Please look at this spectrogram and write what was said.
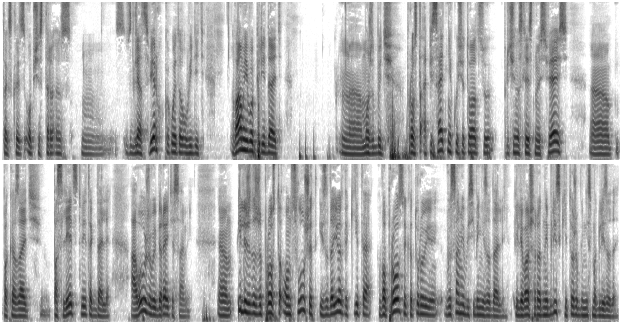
так сказать, общий стар... взгляд сверху какой-то увидеть, вам его передать, а, может быть, просто описать некую ситуацию, причинно-следственную связь, а, показать последствия и так далее. А вы уже выбираете сами. Эм, или же даже просто он слушает и задает какие-то вопросы, которые вы сами бы себе не задали. Или ваши родные близкие тоже бы не смогли задать.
